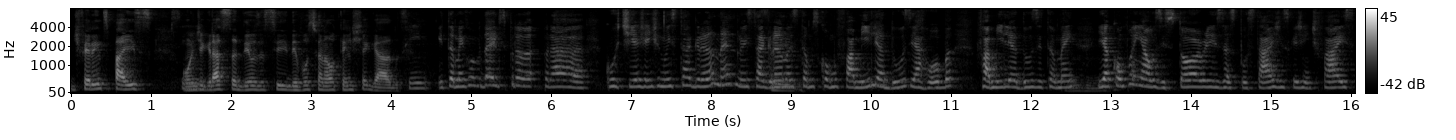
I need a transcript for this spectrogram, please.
diferentes países Sim. onde, graças a Deus, esse devocional tem chegado. Sim, e também convidar eles para curtir a gente no Instagram, né? No Instagram Sim. nós estamos como Família Duzi, arroba Família Duzi também, uhum. e acompanhar os stories, as postagens que a gente faz,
